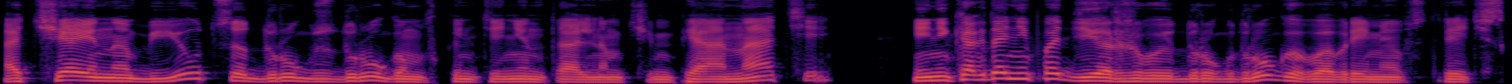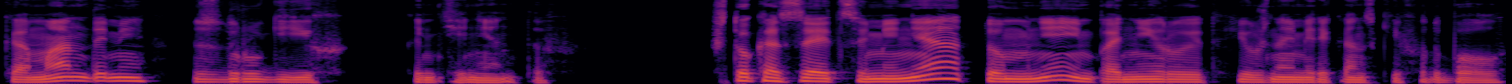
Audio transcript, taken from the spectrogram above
отчаянно бьются друг с другом в континентальном чемпионате и никогда не поддерживают друг друга во время встреч с командами с других континентов. Что касается меня, то мне импонирует южноамериканский футбол.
